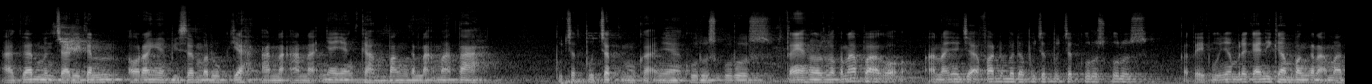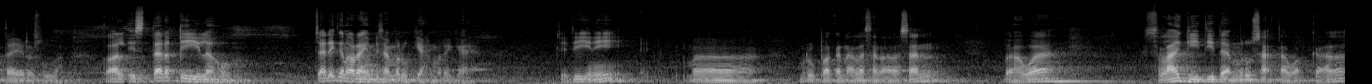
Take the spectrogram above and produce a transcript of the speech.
agar mencarikan orang yang bisa meruqyah anak-anaknya yang gampang kena mata. Pucat-pucat mukanya, kurus-kurus. Tanya Rasulullah, "Kenapa kok anaknya Ja'far ini pada pucat-pucat kurus-kurus?" Kata ibunya, "Mereka ini gampang kena mata ya Rasulullah." Qal istarqi lahum. Carikan orang yang bisa meruqyah mereka. Jadi ini me- merupakan alasan-alasan bahwa selagi tidak merusak tawakal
